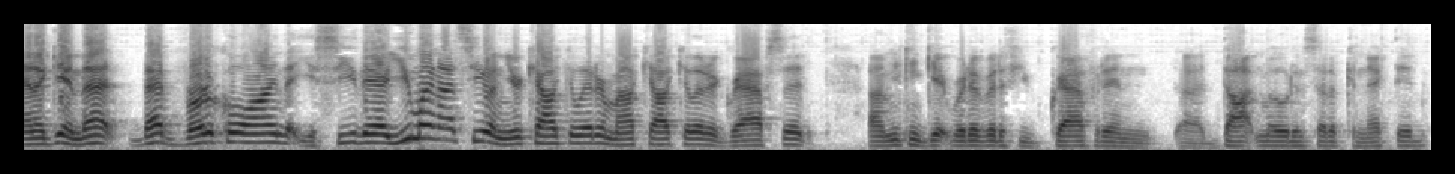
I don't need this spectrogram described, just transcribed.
And again, that that vertical line that you see there, you might not see it on your calculator. My calculator graphs it. Um, you can get rid of it if you graph it in uh, dot mode instead of connected.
